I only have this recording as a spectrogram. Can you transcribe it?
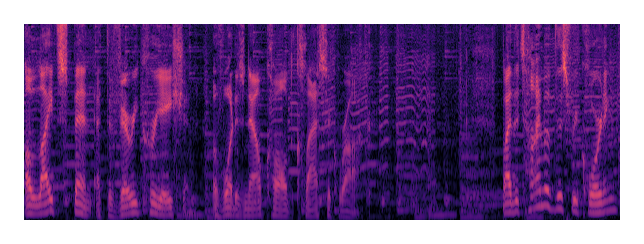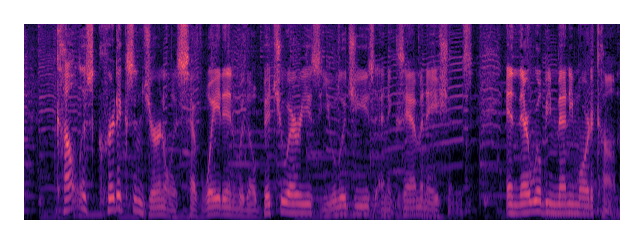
a life spent at the very creation of what is now called classic rock. By the time of this recording, Countless critics and journalists have weighed in with obituaries, eulogies, and examinations, and there will be many more to come.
